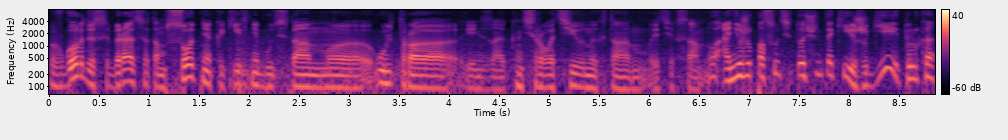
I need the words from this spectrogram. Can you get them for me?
в городе собирается там сотня каких-нибудь там э, ультра, я не знаю, консервативных там этих сам. Ну, они же, по сути, точно такие же геи, только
